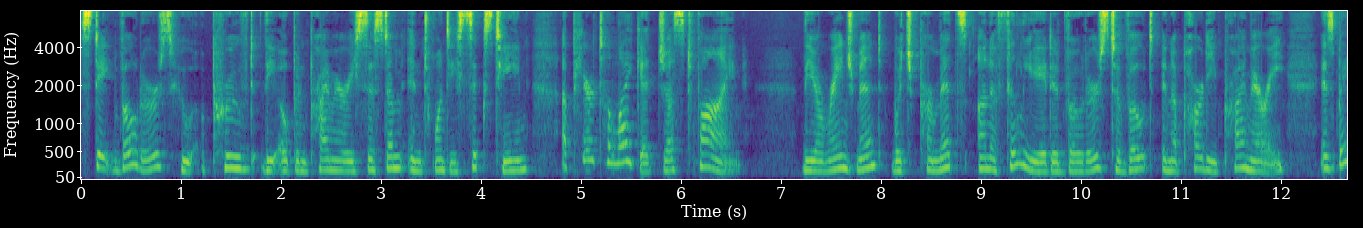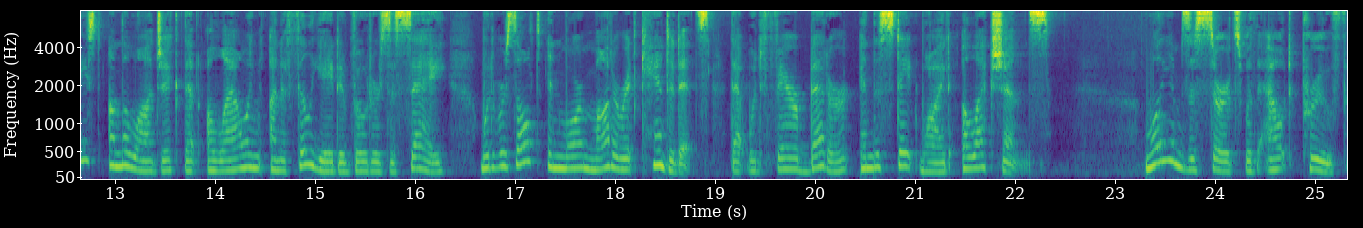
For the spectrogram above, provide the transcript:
state voters who approved the open primary system in 2016 appear to like it just fine. The arrangement, which permits unaffiliated voters to vote in a party primary, is based on the logic that allowing unaffiliated voters a say would result in more moderate candidates that would fare better in the statewide elections. Williams asserts without proof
